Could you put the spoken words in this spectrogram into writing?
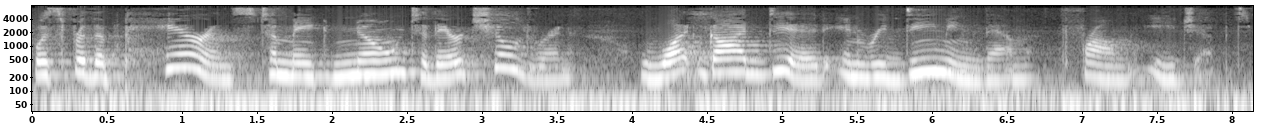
was for the parents to make known to their children what God did in redeeming them from Egypt.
